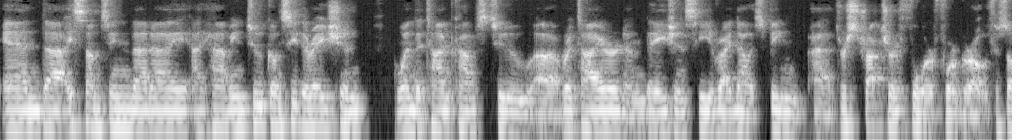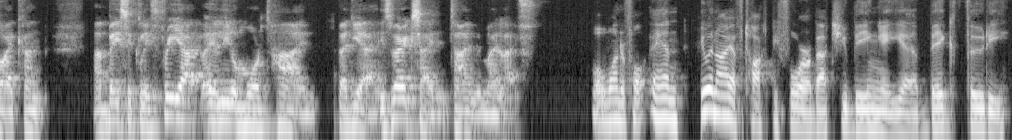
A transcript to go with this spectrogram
and uh, it's something that I, I have into consideration when the time comes to uh, retire and the agency right now is being uh, restructured for for growth. So i can uh, basically free up a little more time. But yeah it's very exciting time in my life. Well wonderful. And you and i have talked before about you being a, a uh, big foodie.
